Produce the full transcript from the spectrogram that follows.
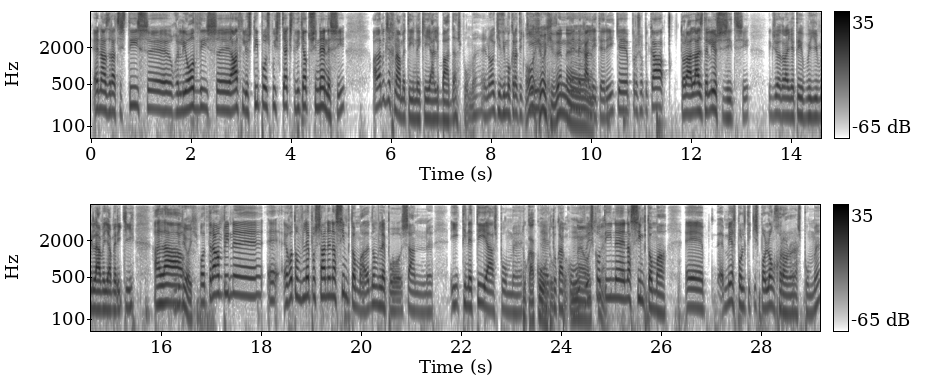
ένας ρατσιστής, ε, γλιώδης, ε, άθλιος τύπος που έχει φτιάξει τη δικιά του συνένεση αλλά μην ξεχνάμε τι είναι και η άλλη μπάντα, ας πούμε. Ενώ και η δημοκρατική όχι, όχι, δεν, δεν είναι ε, καλύτερη. Και προσωπικά, τώρα αλλάζει τελείως η συζήτηση. Δεν ξέρω τώρα γιατί μιλάμε για Αμερική. Αλλά Γιατί όχι; ο Τραμπ είναι. ε, εγώ τον βλέπω σαν ένα σύμπτωμα. Δεν τον βλέπω σαν ε, ή την αιτία, ας πούμε, Του κακού. ε, του, κακού. ναι, όχι, Βρίσκω ναι. ότι είναι ένα σύμπτωμα ε, μιας πολιτικής πολλών χρόνων, ας πούμε,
